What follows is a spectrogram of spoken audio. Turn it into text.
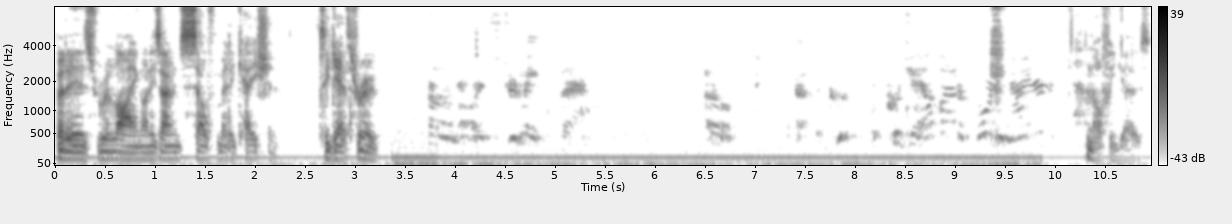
but is relying on his own self medication to get through. No, no, no, it's too late for that. Could, could you help out a 49er? And off he goes.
